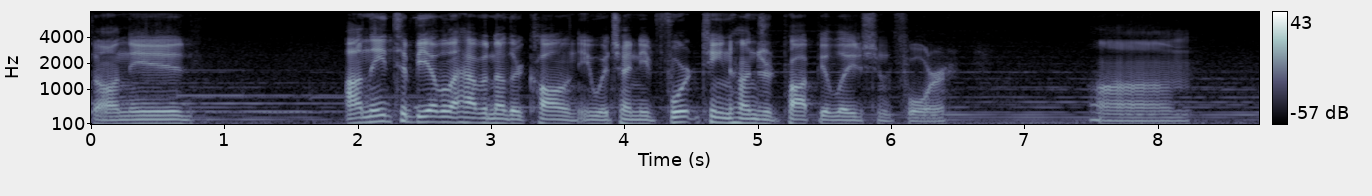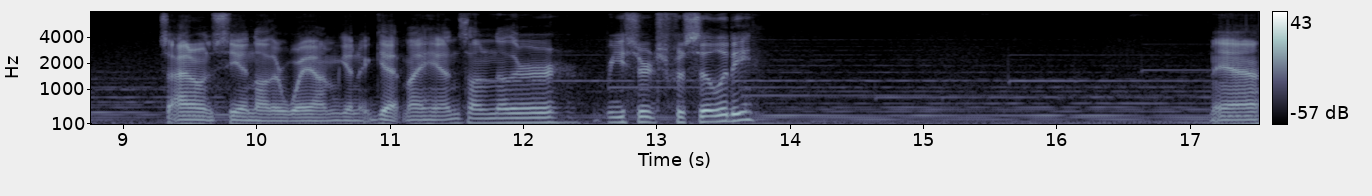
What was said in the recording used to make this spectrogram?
so I'll need, I'll need to be able to have another colony, which I need 1400 population for. Um, so I don't see another way I'm gonna get my hands on another research facility. Yeah.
